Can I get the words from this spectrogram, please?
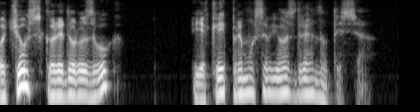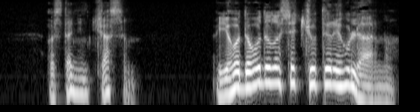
почув з коридору звук, який примусив його здригнутися. Останнім часом його доводилося чути регулярно,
